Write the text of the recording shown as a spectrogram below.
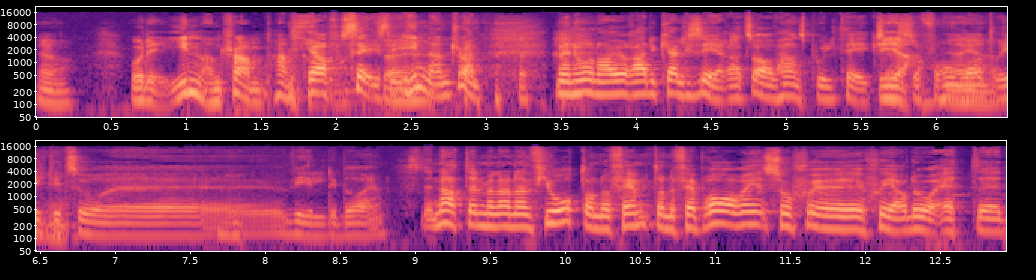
Ja. Och det är innan Trump han Ja, kom. precis. Så, Innan Trump. Men hon har ju radikaliserats av hans politik. Ja, så för hon ja, var ja, inte riktigt ja. så eh, vild i början. Natten mellan den 14 och 15 februari så sker, sker då ett eh,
